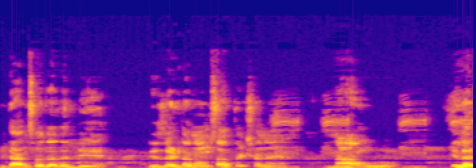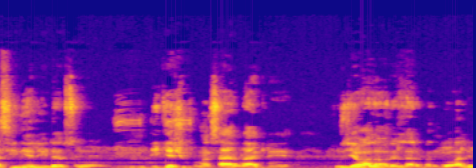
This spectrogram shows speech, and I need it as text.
ವಿಧಾನಸೌಧದಲ್ಲಿ ರಿಸಲ್ಟ್ ಅನೌನ್ಸ್ ಆದ ತಕ್ಷಣ ನಾವು ಎಲ್ಲ senior leaders D K Shivakumar ಸಾಹೇಬ್ರಾಗಲಿ ಸುರ್ಜೇವಾಲಾ ಅವರೆಲ್ಲರೂ ಬಂದು ಅಲ್ಲಿ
